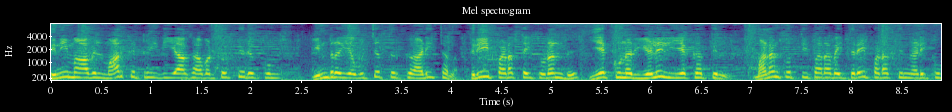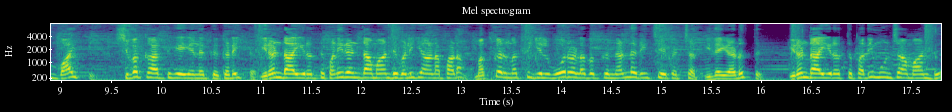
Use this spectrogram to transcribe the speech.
சினிமாவில் மார்க்கெட் ரீதியாக அவர் தொட்டிருக்கும் இன்றைய உச்சத்திற்கு அடித்தளம். த்ரீ படத்தை தொடர்ந்து இயக்குனர் எழில் இயக்கத்தில் மனம் குத்தி பறவை திரைப்படத்தில் நடிக்கும் வாய்ப்பு சிவகார்த்திகேயனுக்கு கிடைத்தது இரண்டாயிரத்து பனிரெண்டாம் ஆண்டு வெளியான படம் மக்கள் மத்தியில் ஓரளவுக்கு நல்ல ரீச்சை பெற்றது. இதையடுத்து இரண்டாயிரத்து பதிமூன்றாம் ஆண்டு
